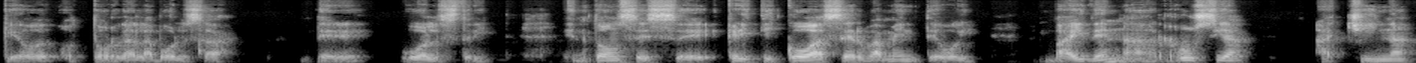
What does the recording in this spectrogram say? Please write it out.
que otorga la bolsa de Wall Street. Entonces eh, criticó acervamente hoy Biden a Rusia, a China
